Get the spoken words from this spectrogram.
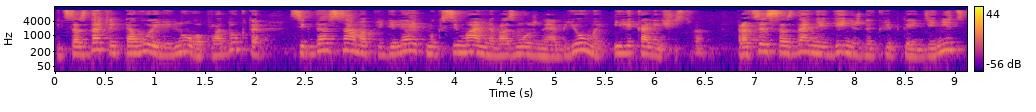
ведь создатель того или иного продукта всегда сам определяет максимально возможные объемы или количество. Процесс создания денежных криптоединиц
